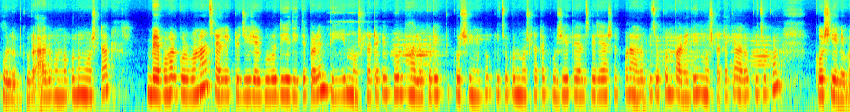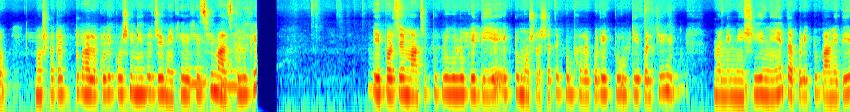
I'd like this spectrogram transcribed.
হলুদ গুঁড়ো। আর অন্য কোনো মশলা ব্যবহার করব না, চাইলে একটু জিরে গুঁড়ো দিয়ে দিতে পারেন, দিয়ে মশলাটাকে খুব ভালো করে একটু কষিয়ে নেব। কিছুক্ষণ মশলাটা কষিয়ে তেল ছেড়ে আসার পর আরও কিছুক্ষণ পানি দিয়ে মশলাটাকে আরও কিছুক্ষণ কষিয়ে নেব। মশলাটা একটু ভালো করে কষিয়ে নেবে যে মেখে রেখেছি মাছগুলোকে এরপর যে মাছের টুকরোগুলোকে দিয়ে একটু মশলার সাথে খুব ভালো করে একটু উল্টিয়ে পাল্টিয়ে মানে মিশিয়ে নিয়ে তারপরে একটু পানি দিয়ে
